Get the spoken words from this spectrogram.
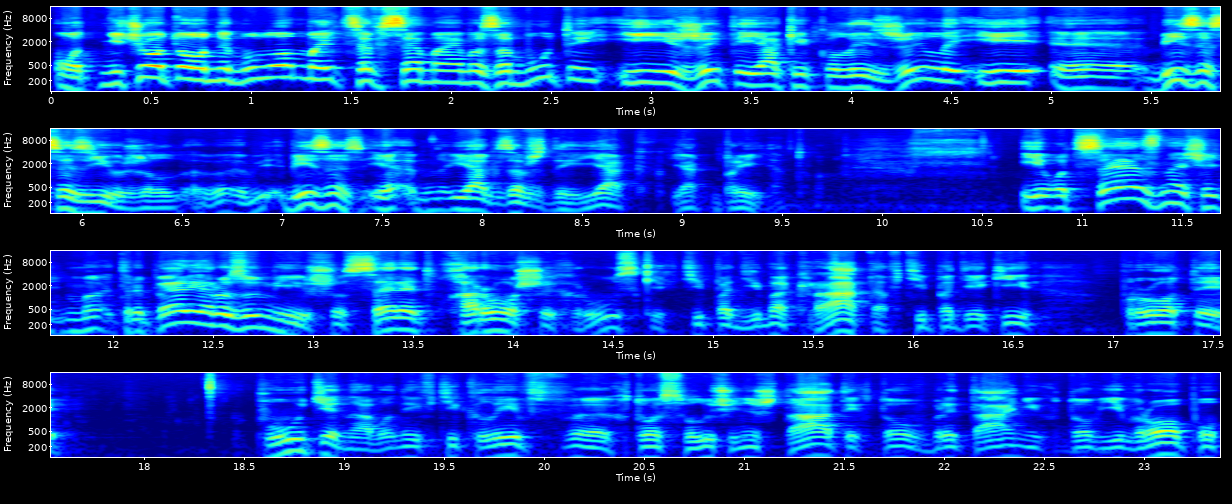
От нічого того не було. Ми це все маємо забути і жити, як і колись жили, і е, business as usual. Бізнес як завжди, як, як прийнято. І оце, значить, тепер я розумію, що серед хороших русських, типа демократів, типа які проти Путіна, вони втекли в хто в Сполучені Штати, хто в Британію, хто в Європу.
